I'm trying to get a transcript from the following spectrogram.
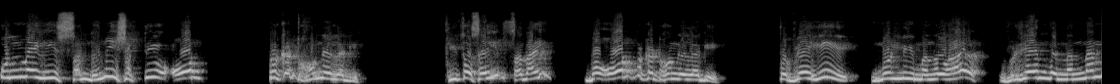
उनमें ही संधनी शक्ति और प्रकट होने लगी, थी तो सही, सदाई, वो और प्रकट होने लगी तो वे ही मुरली मनोहर वृजेंद्र नंदन,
